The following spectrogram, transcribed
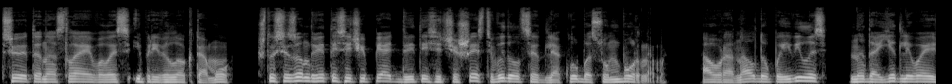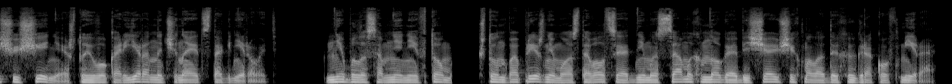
Все это наслаивалось и привело к тому, что сезон 2005-2006 выдался для клуба сумбурным, а у Роналду появилось надоедливое ощущение, что его карьера начинает стагнировать. Не было сомнений в том, что он по-прежнему оставался одним из самых многообещающих молодых игроков мира.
